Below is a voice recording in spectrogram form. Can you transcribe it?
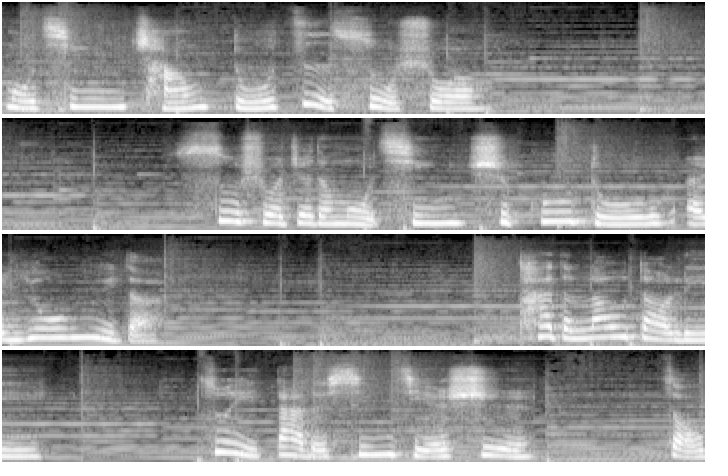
母亲常独自诉说。诉说着的母亲是孤独而忧郁的，她的唠叨里最大的心结是走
